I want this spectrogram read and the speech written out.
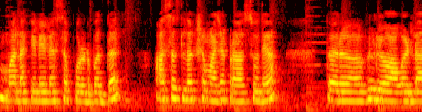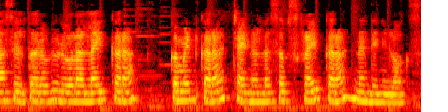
मला केलेल्या सपोर्टबद्दल असंच लक्ष माझ्याकडे असू द्या. तर व्हिडिओ आवडला असेल तर व्हिडिओला लाईक करा कमेंट करा चॅनलला सबस्क्राईब करा नंदिनी लॉग्स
